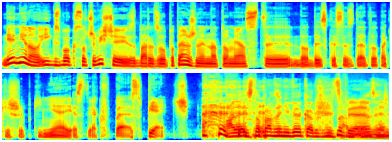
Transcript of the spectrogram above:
Nie, nie no, Xbox oczywiście jest bardzo potężny, natomiast y, no, dysk SSD to taki szybki nie jest jak w PS5. Ale jest naprawdę niewielka różnica. No wiem, wiem.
